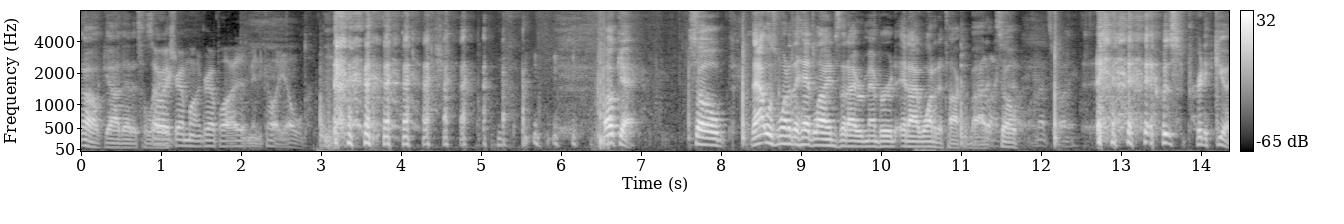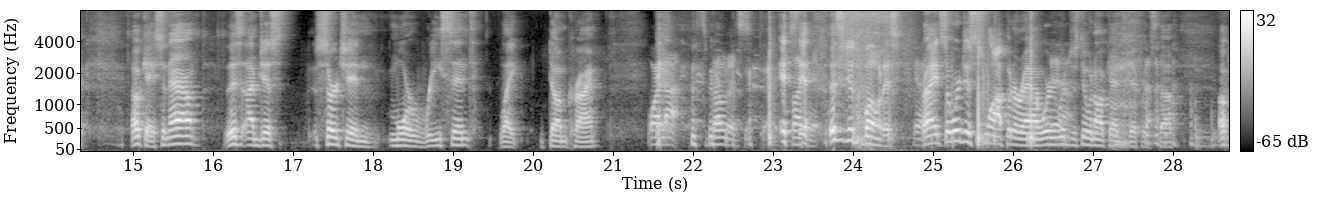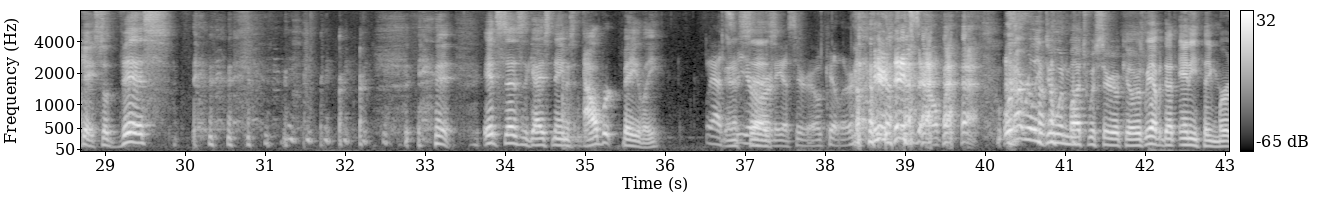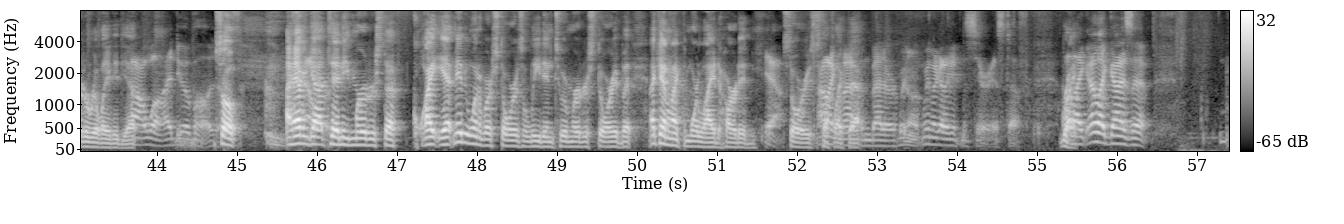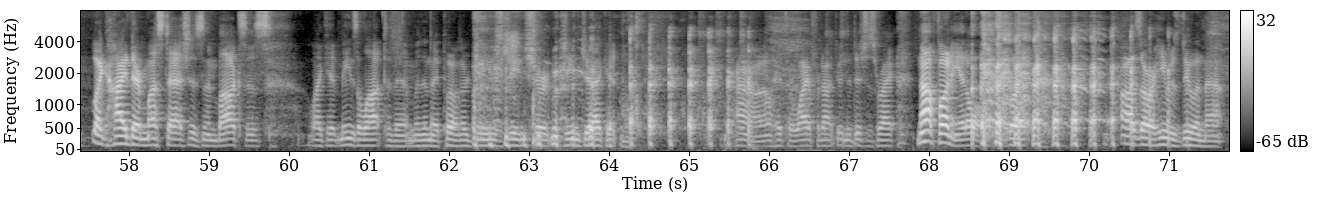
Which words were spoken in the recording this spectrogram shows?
Oh god, that is hilarious. Sorry. Grandma and Grandpa, I didn't mean to call you old. Okay, so that was one of the headlines that I remembered, and I wanted to talk I about like it. So. That's funny. it was pretty good. Okay, so now this I'm just searching more recent like dumb crime. Why not? It's bonus. It's, yeah, it. This is just bonus, Yeah. right? So we're just swapping around. We're, we're just doing all kinds of different stuff. Okay, so this it says the guy's name is Albert Bailey. That's, And it you're says- already a serial killer. We're not really doing much with serial killers. We haven't done anything murder related yet. Oh, well, I do apologize. So I haven't got to any murder stuff quite yet. Maybe one of our stories will lead into a murder story, but I kind of like the more lighthearted yeah. stories, I stuff like, like, that. better. We don't we don't gotta get into serious stuff. Right. I like I like guys that like hide their mustaches in boxes. Like it means a lot to them, and then they put on their jeans, jean shirt, and jean jacket. And, I don't know, hit their wife for not doing the dishes right. Not funny at all, but odds are he was doing that.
